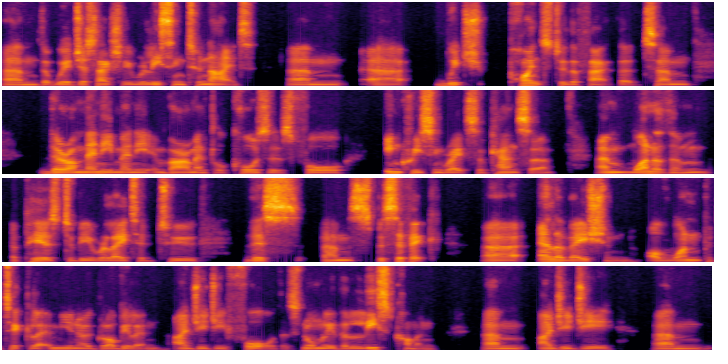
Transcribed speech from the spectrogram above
um, that we're just actually releasing tonight, um, uh, which points to the fact that um, there are many, many environmental causes for increasing rates of cancer. And one of them appears to be related to this um, specific uh, elevation of one particular immunoglobulin, IgG4, that's normally the least common um, IgG um,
